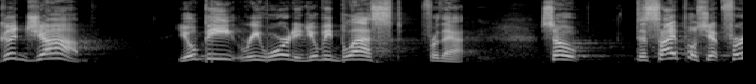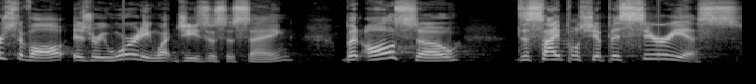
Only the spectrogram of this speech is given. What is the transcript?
Good job. You'll be rewarded, you'll be blessed for that. So, discipleship, first of all, is rewarding what Jesus is saying, but also discipleship is serious.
